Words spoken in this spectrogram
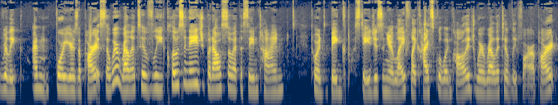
really I'm 4 years apart, so we're relatively close in age, but also at the same time towards big stages in your life like high school and college we're relatively far apart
